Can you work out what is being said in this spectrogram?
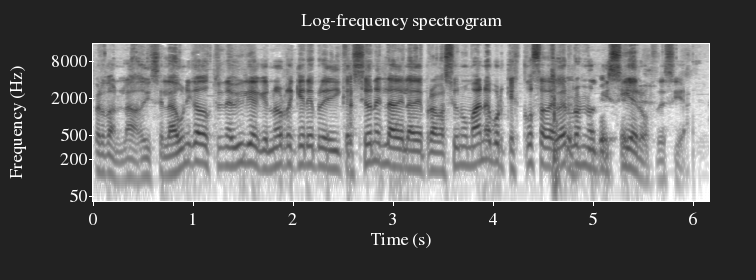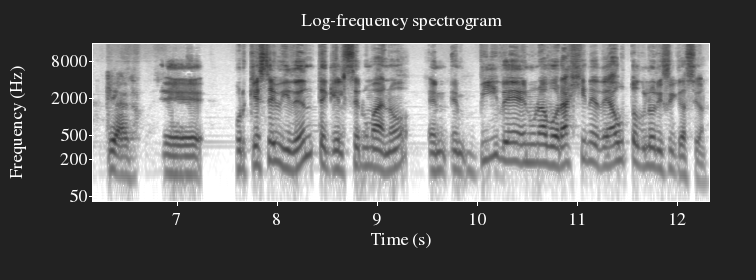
perdón, la, dice, la única doctrina bíblica que no requiere predicación es la de la depravación humana porque es cosa de ver los noticieros, decía. Claro. Eh, porque es evidente que el ser humano vive en una vorágine de autoglorificación.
